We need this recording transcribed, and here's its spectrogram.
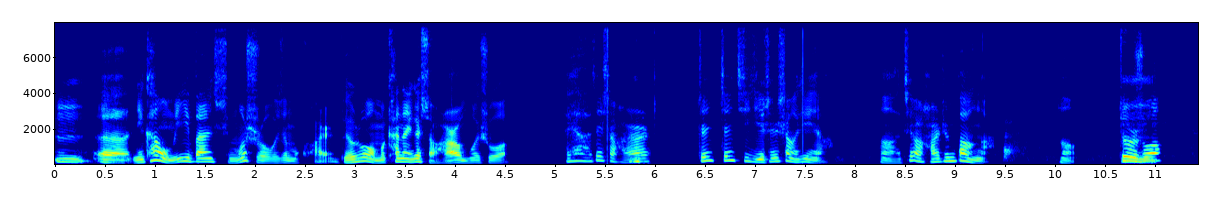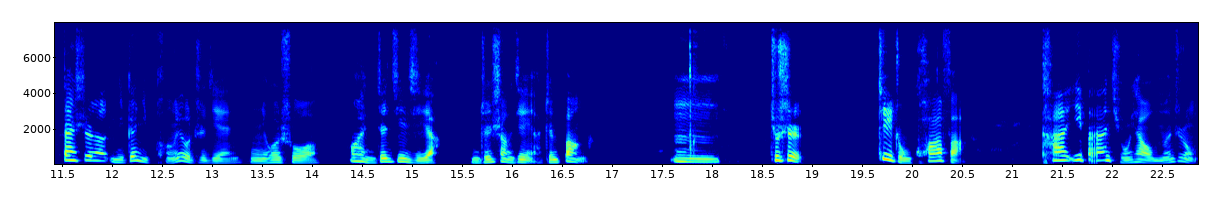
嗯呃，你看我们一般什么时候会这么夸人？比如说我们看到一个小孩儿，我们会说：“哎呀，这小孩儿真真积极，真上进呀！啊，这小孩儿真棒啊！”啊，就是说，但是呢，你跟你朋友之间，你会说：“哇，你真积极呀，你真上进呀，真棒啊嗯！”就是这种夸法，他一般情况下，我们这种，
